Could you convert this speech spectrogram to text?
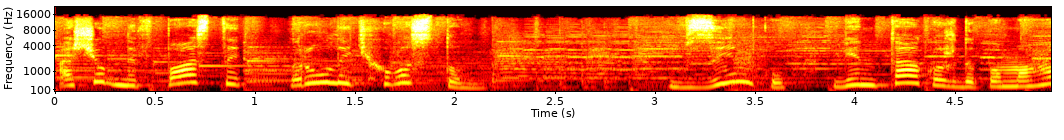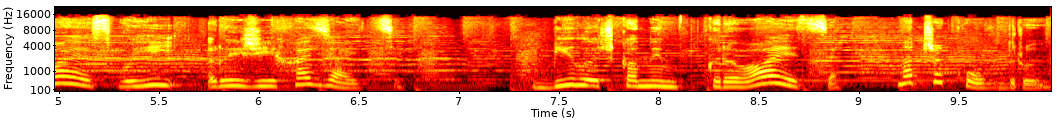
а щоб не впасти, рулить хвостом. Взимку він також допомагає своїй рижій хазяйці. Білочка ним вкривається, наче ковдрою,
